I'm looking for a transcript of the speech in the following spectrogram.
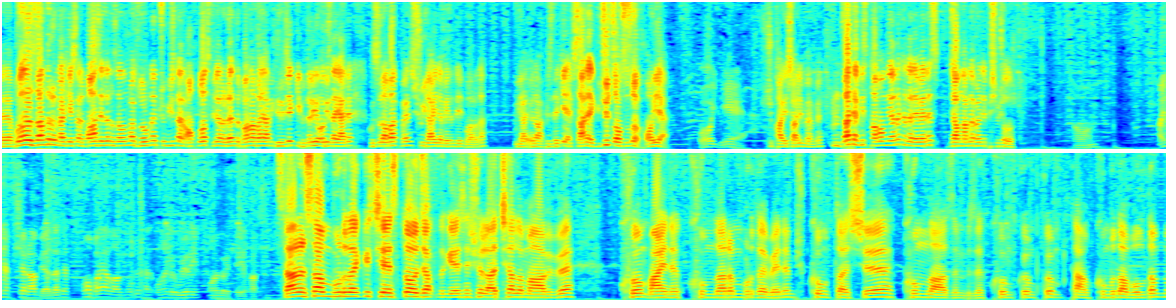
Ee, bunu hızlandırırım gençler bazı yerden hızlandırmak zorundayım çünkü cidden Atlas filan render bana bayağı bir girecek gibi duruyor o yüzden yani kusura bakmayın şu yayla benim değil bu arada. Bu yayla bizdeki efsane gücü sonsuzluk oh yeah. Oh yeah. Şu kayışı alayım ben bir. Zaten biz tamamlayana kadar Enes camlardan bence pişmiş olur. Tamam. Aynen pişer abi ya zaten. O bayağı lazım oluyor. Ben ona göre uyarayım. Ona göre şey yaparsın. Sanırsam buradaki chest'te olacaktı gençler şöyle açalım abi be. Kum aynen kumlarım burada benim. Kum taşı, kum lazım bize. Kum kum kum. Tamam kumu da buldum.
